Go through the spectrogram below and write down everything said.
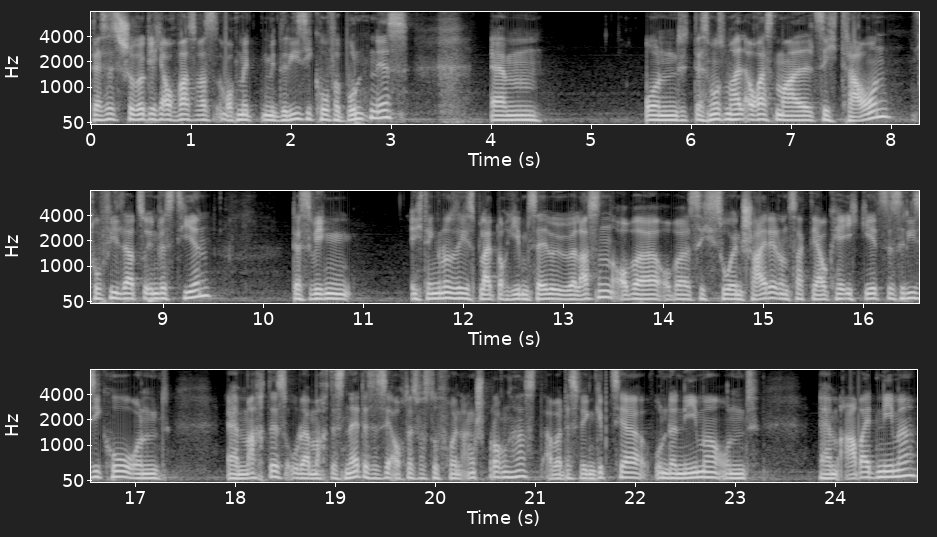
das ist schon wirklich auch was, was auch mit, mit Risiko verbunden ist. Ähm, und das muss man halt auch erstmal sich trauen, so viel da zu investieren. Deswegen, ich denke grundsätzlich, es bleibt auch jedem selber überlassen, ob er, ob er sich so entscheidet und sagt, ja, okay, ich gehe jetzt das Risiko und äh, macht es oder macht es nicht. Das ist ja auch das, was du vorhin angesprochen hast. Aber deswegen gibt es ja Unternehmer und ähm, Arbeitnehmer.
